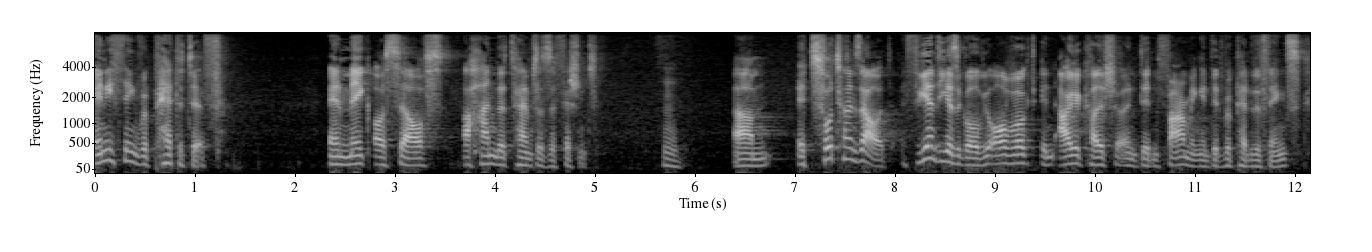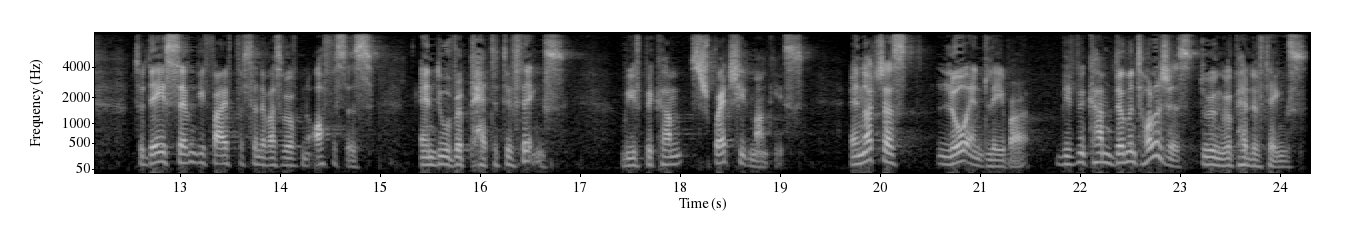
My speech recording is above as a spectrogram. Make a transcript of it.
anything repetitive and make ourselves a hundred times as efficient? Um, it so turns out, 300 years ago, we all worked in agriculture and did farming and did repetitive things. Today, 75% of us work in offices and do repetitive things. We've become spreadsheet monkeys. And not just low end labor, we've become dermatologists doing repetitive things,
